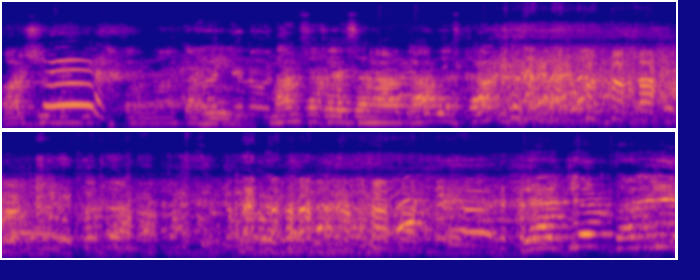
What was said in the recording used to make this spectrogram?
माझी मुलगी खतरनाक आहे. माणसं काय सणार? का? बसता का झालेली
